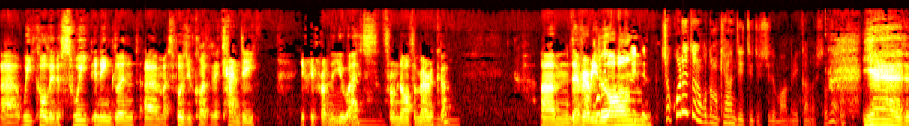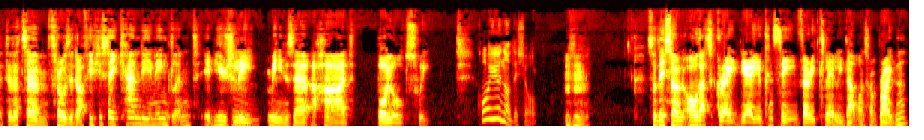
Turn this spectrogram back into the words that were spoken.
Uh, we call it a sweet in England. Um, I suppose you call it a candy if you're from the US, from North う America. ん Um, they're very long. Yeah, that, um, throws it off. If you say candy in England, it usually means a, a hard boiled sweet. mm-hmm. So this one, oh, that's great. Yeah, you can see very clearly that one's from Brighton.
